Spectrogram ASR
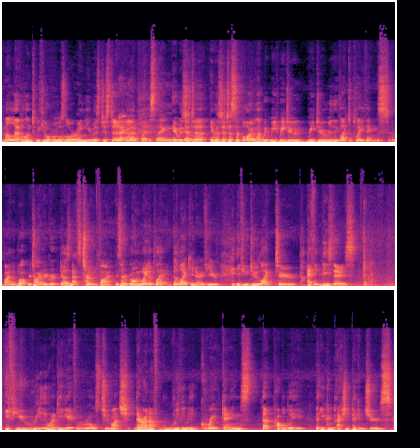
malevolent with your rules lawyering it was just a No, you uh, to play this thing. it was just a it was just a support. Like we, we, we do we do really like to play things by the book, which not every group does, and that's totally fine. There's no wrong way to play. But like you know, if you if you do like to, I think these days, if you really want to deviate from the rules too much, there are enough really really great games that probably that you can actually pick and choose.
